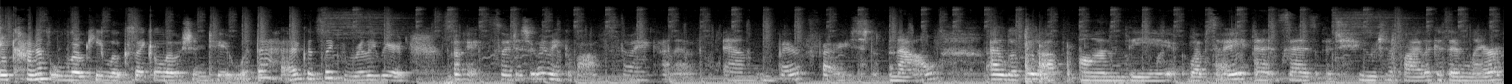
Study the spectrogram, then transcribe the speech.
it kind of low-key looks like a lotion too. What the heck? That's like really weird. Okay, so I just took my makeup off, so I kind of am bare-faced now. I looked it up on the website and it says to apply like a thin layer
